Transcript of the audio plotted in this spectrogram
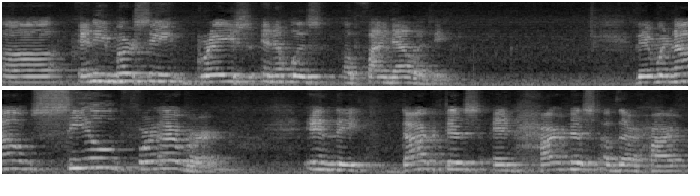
uh, any mercy, grace, and it was a finality. They were now sealed forever in the darkness and hardness of their heart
